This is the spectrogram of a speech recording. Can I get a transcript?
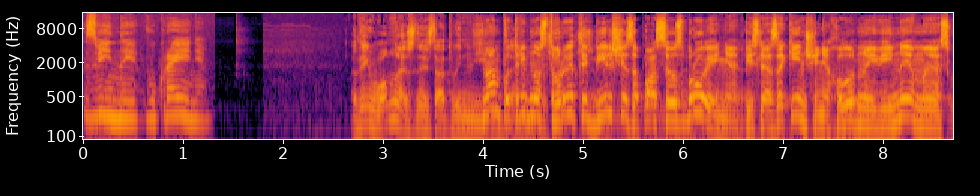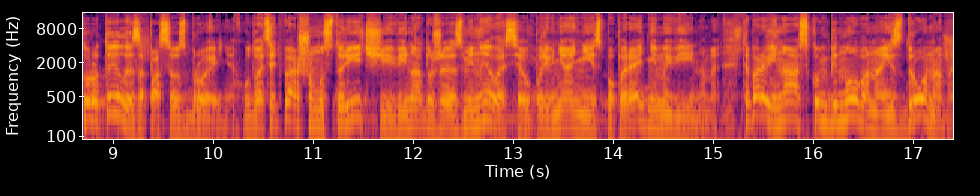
з війни в Україні? Нам uh, потрібно створити більші запаси озброєння. Після закінчення холодної війни ми скоротили запаси озброєння. У 21-му сторіччі війна дуже змінилася у порівнянні з попередніми війнами. Тепер війна скомбінована із дронами.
